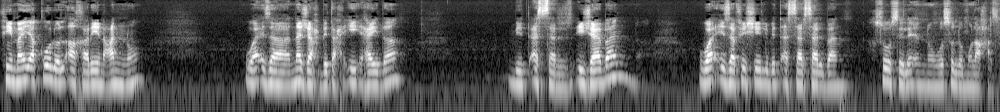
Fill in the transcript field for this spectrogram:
فيما يقول الآخرين عنه وإذا نجح بتحقيق هيدا بيتأثر إيجابا وإذا في شيء اللي بيتأثر سلبا خصوصي لأنه وصل له ملاحظة.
